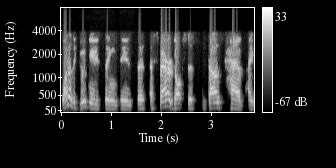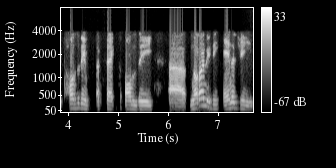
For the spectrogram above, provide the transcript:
One of the good news things is that asparagopsis does have a positive effect on the uh, not only the energy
